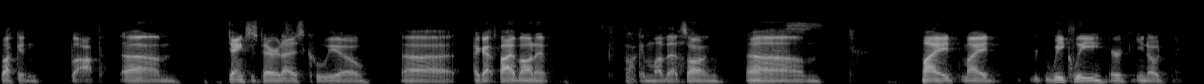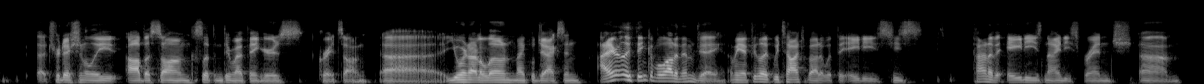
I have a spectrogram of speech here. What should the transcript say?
fucking bop. Um, Gangsta's Paradise, Coolio. Uh, I got five on it. Fucking love that song. Um, my my weekly or you know uh, traditionally ABBA song "Slipping Through My Fingers," great song. Uh, "You Are Not Alone," Michael Jackson. I didn't really think of a lot of MJ. I mean, I feel like we talked about it with the '80s. He's kind of the 80s 90s fringe um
